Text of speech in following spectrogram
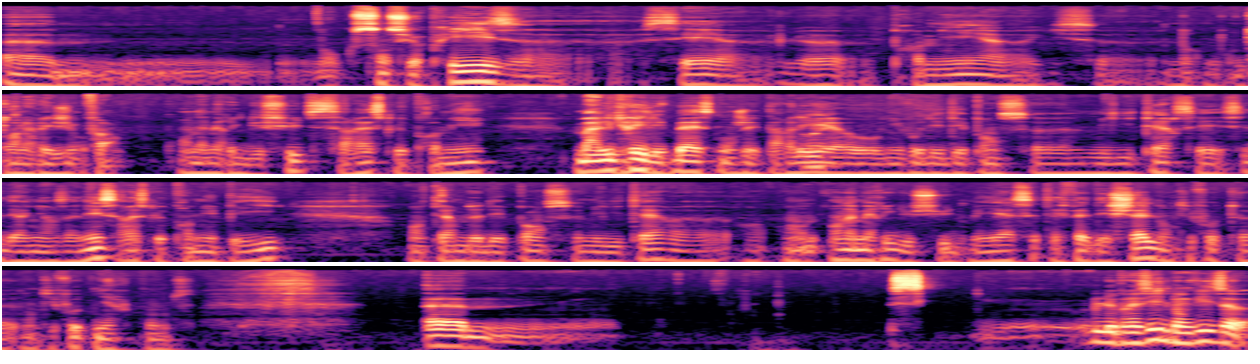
Euh, donc sans surprise, euh, c'est le premier qui se- dans, dans la région, enfin en Amérique du Sud, ça reste le premier, malgré les baisses dont j'ai parlé au niveau des dépenses militaires ces, ces dernières années, ça reste le premier pays en termes de dépenses militaires en, en Amérique du Sud. Mais il y a cet effet d'échelle dont, il faut dont il faut tenir compte. Euh, le Brésil donc, vise euh,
